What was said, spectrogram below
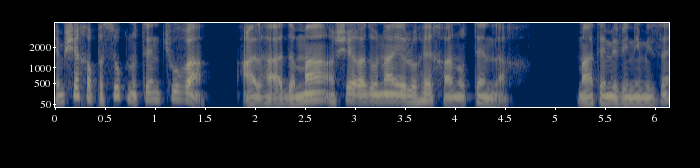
המשך הפסוק נותן תשובה, על האדמה אשר אדוני אלוהיך נותן לך. מה אתם מבינים מזה?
